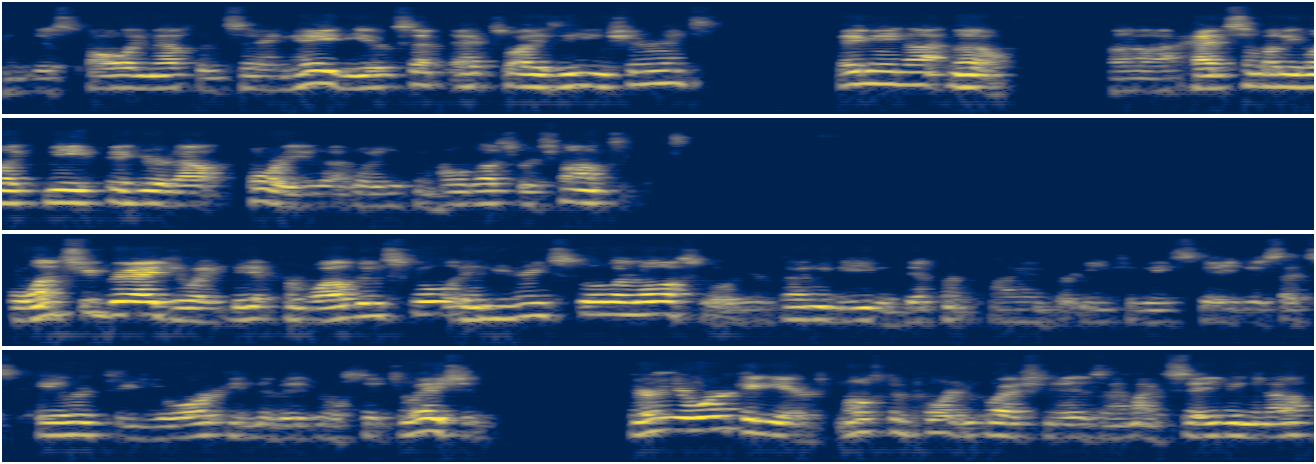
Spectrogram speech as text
And just calling up and saying, hey, do you accept XYZ insurance? They may not know. Uh, had somebody like me figure it out for you, that way you can hold us responsible. Once you graduate, be it from welding school, engineering school, or law school, you're going to need a different plan for each of these stages that's tailored to your individual situation. During your working years, most important question is, am I saving enough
